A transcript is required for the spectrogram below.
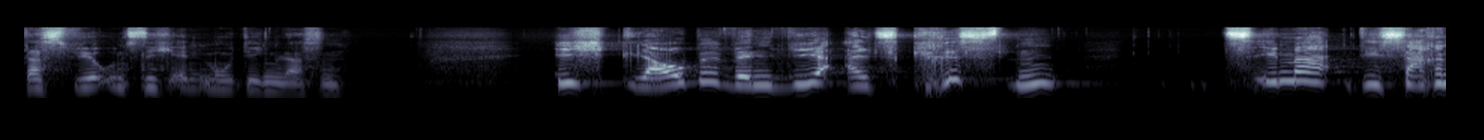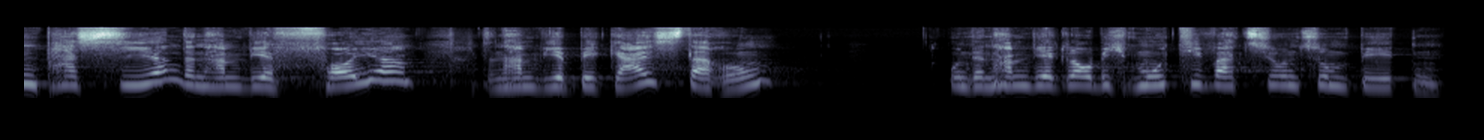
dass wir uns nicht entmutigen lassen. Ich glaube, wenn wir als Christen immer die Sachen passieren, dann haben wir Feuer, dann haben wir Begeisterung und dann haben wir, glaube ich, Motivation zum Beten.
